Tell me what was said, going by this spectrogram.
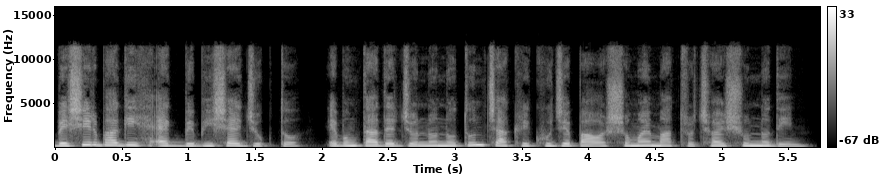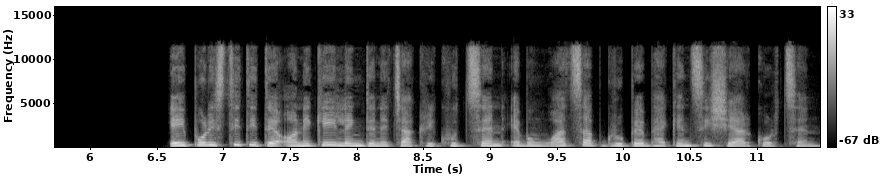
বেশিরভাগই এক বিভিসায় যুক্ত এবং তাদের জন্য নতুন চাকরি খুঁজে পাওয়ার সময় মাত্র ছয় শূন্য দিন। এই পরিস্থিতিতে অনেকেই লেংডেনে চাকরি খুঁজছেন এবং হোয়াটসঅ্যাপ গ্রুপে ভ্যাকেন্সি শেয়ার করছেন।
